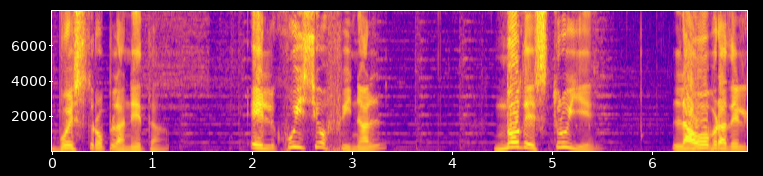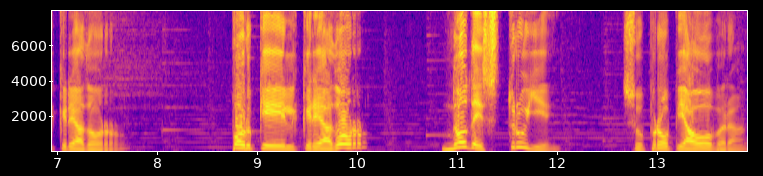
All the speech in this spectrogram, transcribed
vuestro planeta. El juicio final no destruye la obra del Creador, porque el Creador no destruye su propia obra.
